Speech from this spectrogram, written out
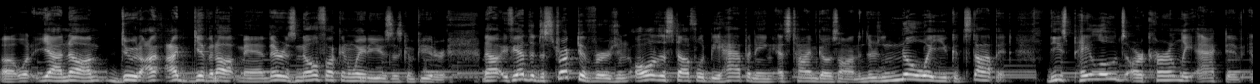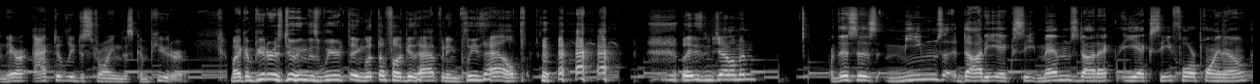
Uh, what? Yeah, no, I'm, dude, I, I've given up, man. There is no fucking way to use this computer. Now, if you had the destructive version, all of this stuff would be happening as time goes on, and there's no way you could stop it. These payloads are currently active, and they are actively destroying this computer. My computer is doing this weird thing. What the fuck is happening? Please help. Ladies and gentlemen, this is memes.exe, MEMZ.exe 4.0.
